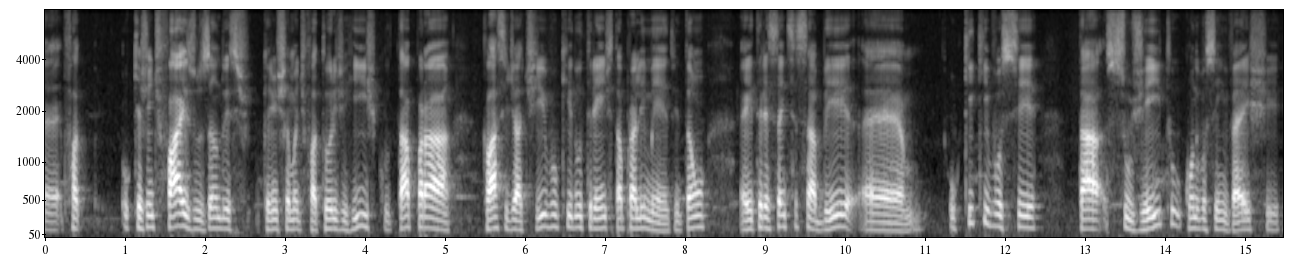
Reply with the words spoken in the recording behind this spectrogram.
é, o que a gente faz usando esses que a gente chama de fatores de risco tá para classe de ativo, que nutriente está para alimento. Então, é interessante você saber é, o que, que você está sujeito quando você investe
